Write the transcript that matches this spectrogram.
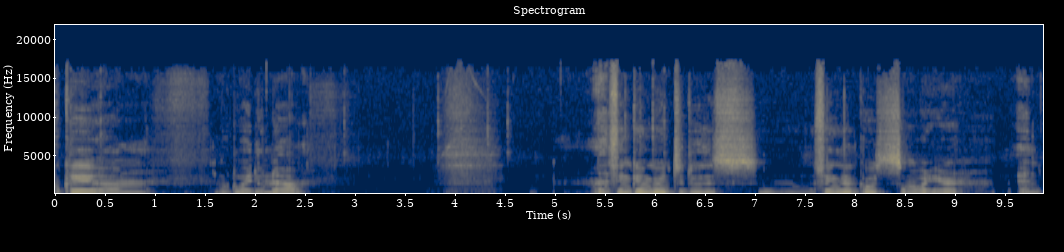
Okay, um, what do I do now? I think I'm going to do this thing that goes over here and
